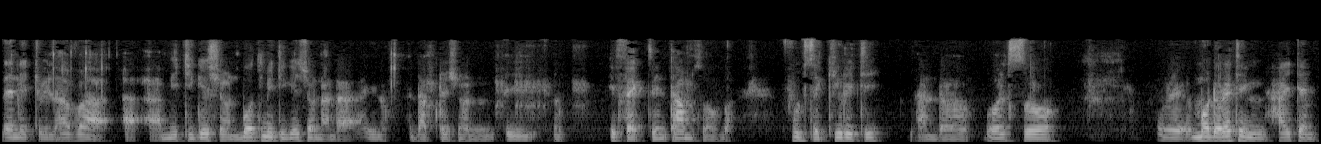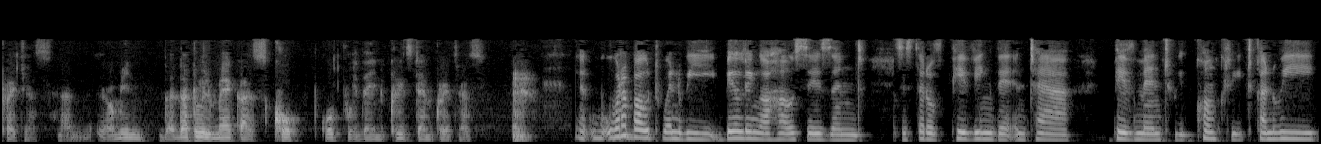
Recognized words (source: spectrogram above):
Then it will have a, a, a mitigation, both mitigation and a, you know adaptation you know, effects in terms of food security and uh, also uh, moderating high temperatures. And I mean that, that will make us cope cope with the increased temperatures. what about when we building our houses and instead of paving the entire pavement with concrete? Can we?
